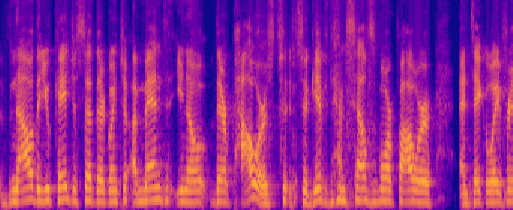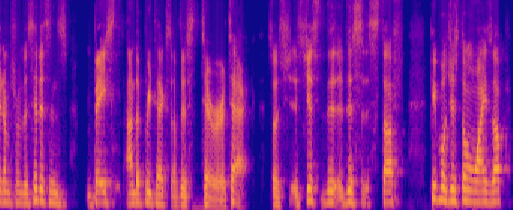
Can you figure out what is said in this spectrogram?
now the UK just said they're going to amend, you know, their powers to, to give themselves more power and take away freedoms from the citizens based on the pretext of this terror attack. So it's, it's just this stuff. People just don't wise up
